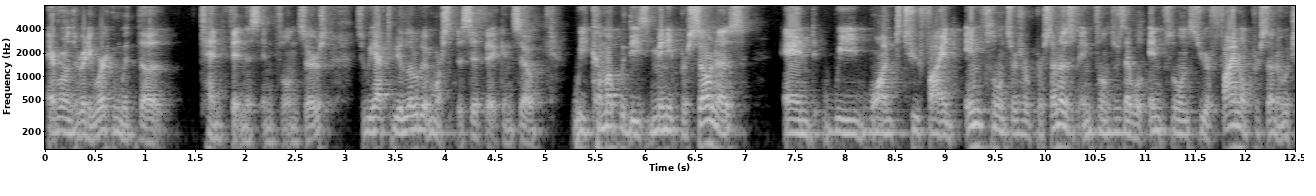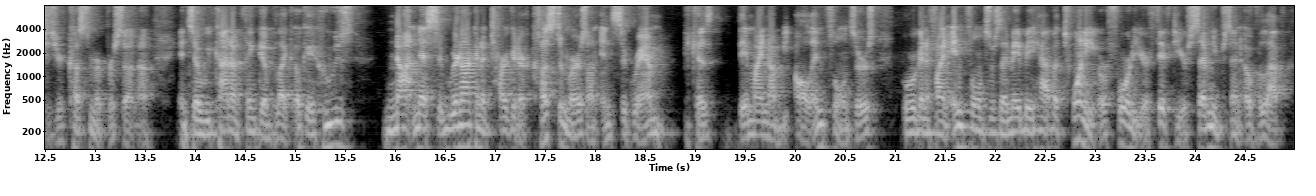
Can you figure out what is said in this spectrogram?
everyone's already working with the 10 fitness influencers. So we have to be a little bit more specific. And so we come up with these mini personas and we want to find influencers or personas of influencers that will influence your final persona which is your customer persona and so we kind of think of like okay who's not necessarily we're not going to target our customers on instagram because they might not be all influencers but we're going to find influencers that maybe have a 20 or 40 or 50 or 70% overlap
